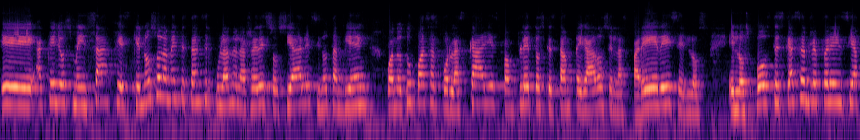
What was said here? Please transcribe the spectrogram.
eh, aquellos mensajes que no solamente están circulando en las redes sociales, sino también cuando tú pasas por las calles, panfletos que están pegados en las paredes, en los, en los postes, que hacen referencia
